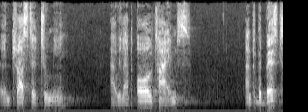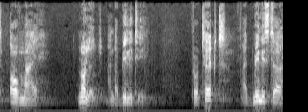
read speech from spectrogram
entrusted to me, I will at all times and to the best of my knowledge and ability protect, administer,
